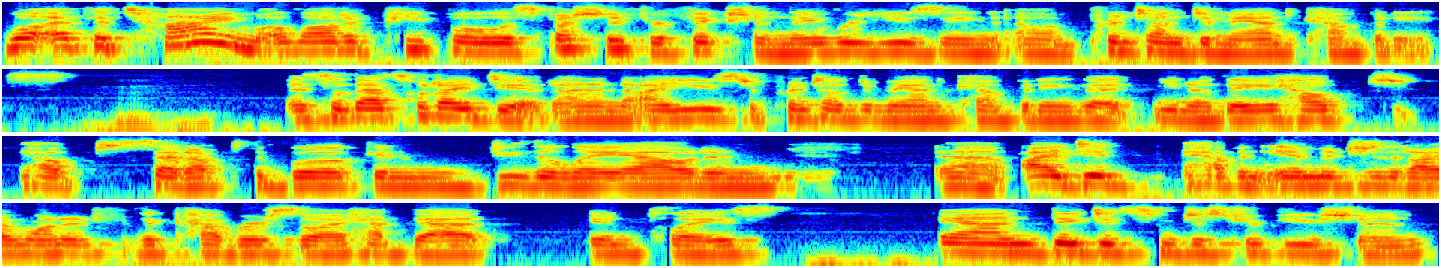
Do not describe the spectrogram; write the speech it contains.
Well, at the time, a lot of people, especially for fiction, they were using um, print on demand companies. Mm-hmm and so that's what I did. And I used a print on demand company that you know they helped helped set up the book and do the layout. And uh, I did have an image that I wanted for the cover, so I had that in place. And they did some distribution,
